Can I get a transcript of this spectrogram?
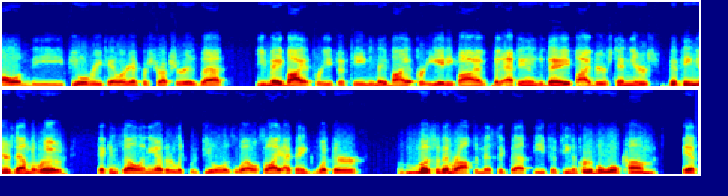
all of the fuel retailer infrastructure is that you may buy it for E15, you may buy it for E85, but at the end of the day, five years, 10 years, 15 years down the road, it can sell any other liquid fuel as well. So I, I think what they're most of them are optimistic that E15 approval will come if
